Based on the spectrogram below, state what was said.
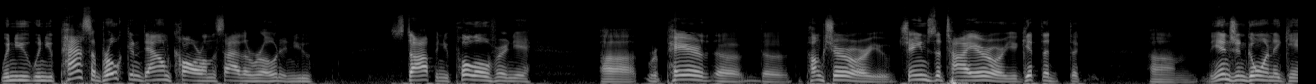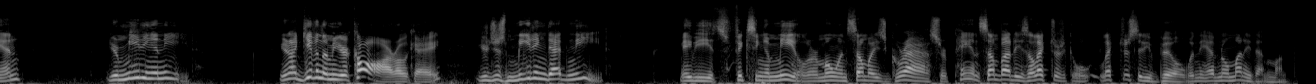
when you when you pass a broken down car on the side of the road and you stop and you pull over and you uh, repair the, the, puncture or you change the tire or you get the, the, um, the engine going again, you're meeting a need. You're not giving them your car, okay? You're just meeting that need. Maybe it's fixing a meal or mowing somebody's grass or paying somebody's electrical electricity bill when they have no money that month.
